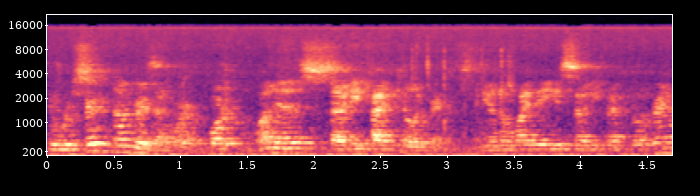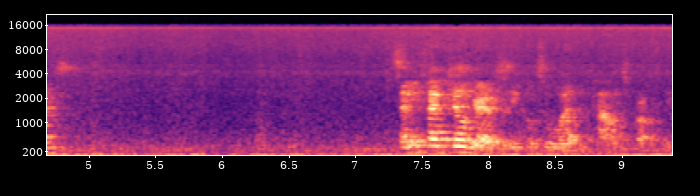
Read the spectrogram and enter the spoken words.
There were certain numbers that were important. One is seventy-five kilograms. And you know why they use seventy-five kilograms? Seventy-five kilograms is equal to what in pounds roughly?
